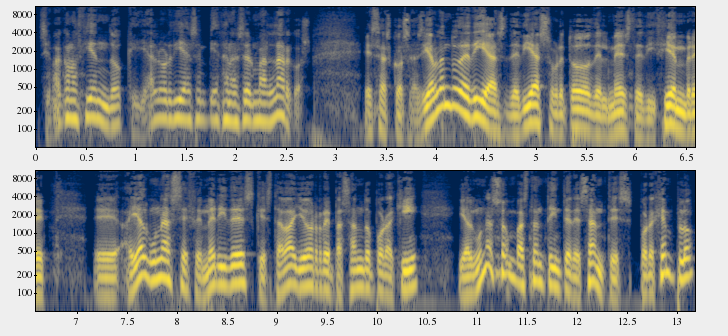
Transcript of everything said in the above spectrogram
se va conociendo que ya los días empiezan a ser más largos, esas cosas. Y hablando de días, de días sobre todo del mes de diciembre, eh, hay algunas efemérides que estaba yo repasando por aquí y algunas son bastante interesantes. Por ejemplo,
